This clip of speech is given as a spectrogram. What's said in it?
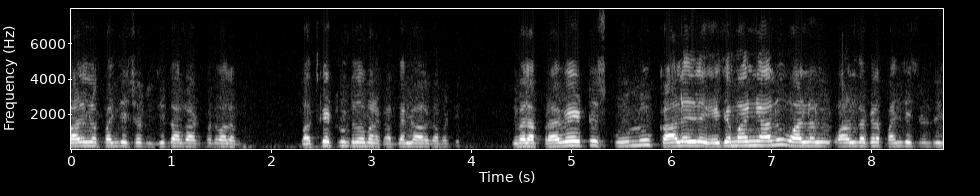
కాలేజీలో పనిచేసే జీతాలు రాకపోతే వాళ్ళ బతికెట్లుంటుందో మనకు అర్థం కావాలి కాబట్టి ఇవాళ ప్రైవేటు స్కూళ్ళు కాలేజీల యాజమాన్యాలు వాళ్ళ వాళ్ళ దగ్గర పనిచేసేటువంటి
